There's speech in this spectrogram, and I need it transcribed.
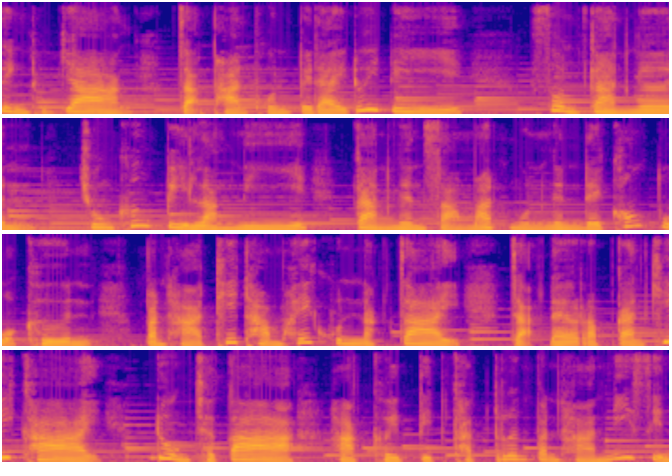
สิ่งทุกอย่างจะผ่านพ้นไปได้ด้วยดี ส่วนการเงิน ช่วงครึ่งปีหลังนี้ การเงินสามารถหมุนเงินได้คล่องตัวขึ้น ปัญหาที่ทำให้คุณหนักใจ จะได้รับการขี้คาย ดวงชะตา หากเคยติดขัดเรื่องปัญหาหนี้สิน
